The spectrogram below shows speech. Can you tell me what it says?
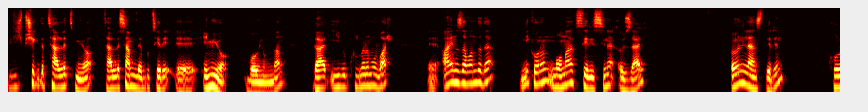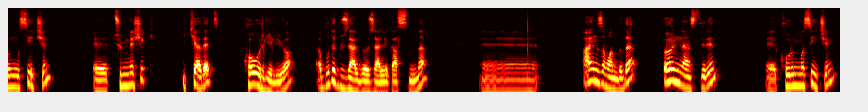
hiçbir şekilde terletmiyor. Terlesem de bu teri e, emiyor boynumdan. Gayet iyi bir kullanımı var. E, aynı zamanda da Nikon'un Monarch serisine özel ön lenslerin korunması için e, tümleşik 2 adet cover geliyor. E, bu da güzel bir özellik aslında. E, aynı zamanda da ön lenslerin e, korunması için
